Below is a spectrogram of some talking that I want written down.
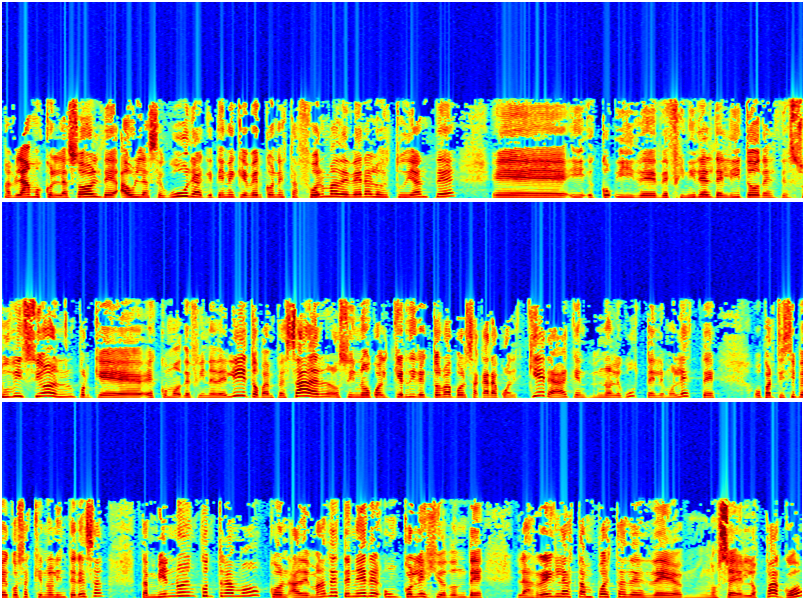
Hablamos con la Sol de aula segura, que tiene que ver con esta forma de ver a los estudiantes eh, y, y de definir el delito desde su visión, porque es como define delito para empezar, o si no, cualquier director va a poder sacar a cualquiera que no le guste, le moleste o participe de cosas que no le interesan. También nos encontramos con, además de tener un colegio donde las reglas están puestas desde, no sé, los pacos,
